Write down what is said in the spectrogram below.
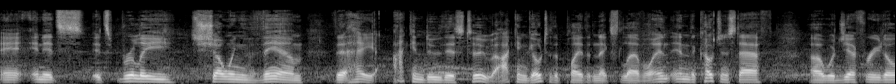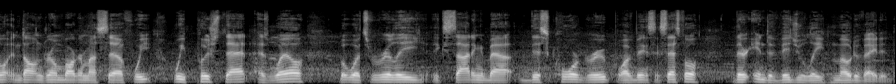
and it's it's really showing them that hey, I can do this too. I can go to the play the next level. And, and the coaching staff uh, with Jeff Riedel and Dalton Drumbarger and myself, we we push that as well. But what's really exciting about this core group, while being successful, they're individually motivated,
